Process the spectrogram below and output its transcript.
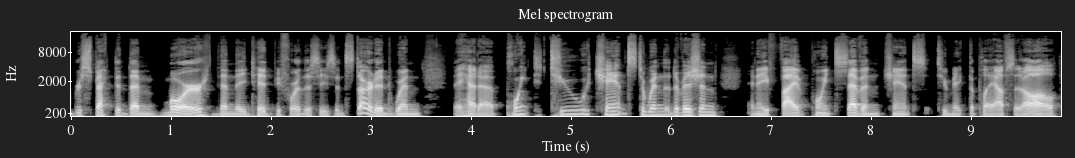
respected them more than they did before the season started when they had a 0.2 chance to win the division and a 5.7 chance to make the playoffs at all.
